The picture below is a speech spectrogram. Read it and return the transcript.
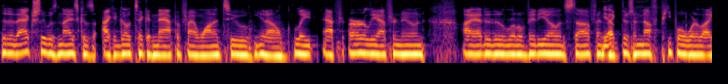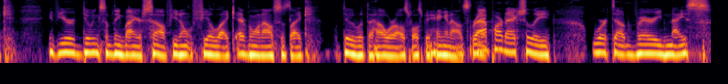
that it actually was nice because i could go take a nap if i wanted to you know late after early afternoon i edited a little video and stuff and Yep. like there's enough people where like if you're doing something by yourself you don't feel like everyone else is like dude what the hell we're all supposed to be hanging out so Right. that part actually worked out very nice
